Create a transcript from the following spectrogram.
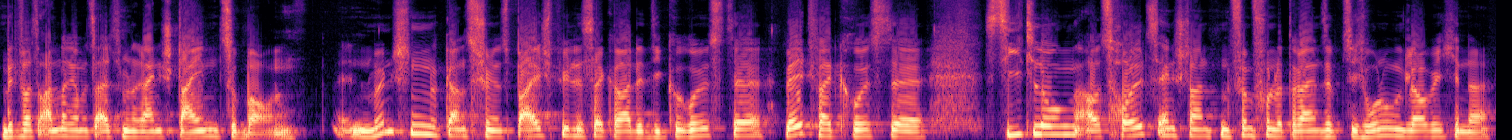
mit was anderem als mit reinen Steinen zu bauen. In München, ganz schönes Beispiel, ist ja gerade die größte, weltweit größte Siedlung aus Holz entstanden. 573 Wohnungen, glaube ich, in der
